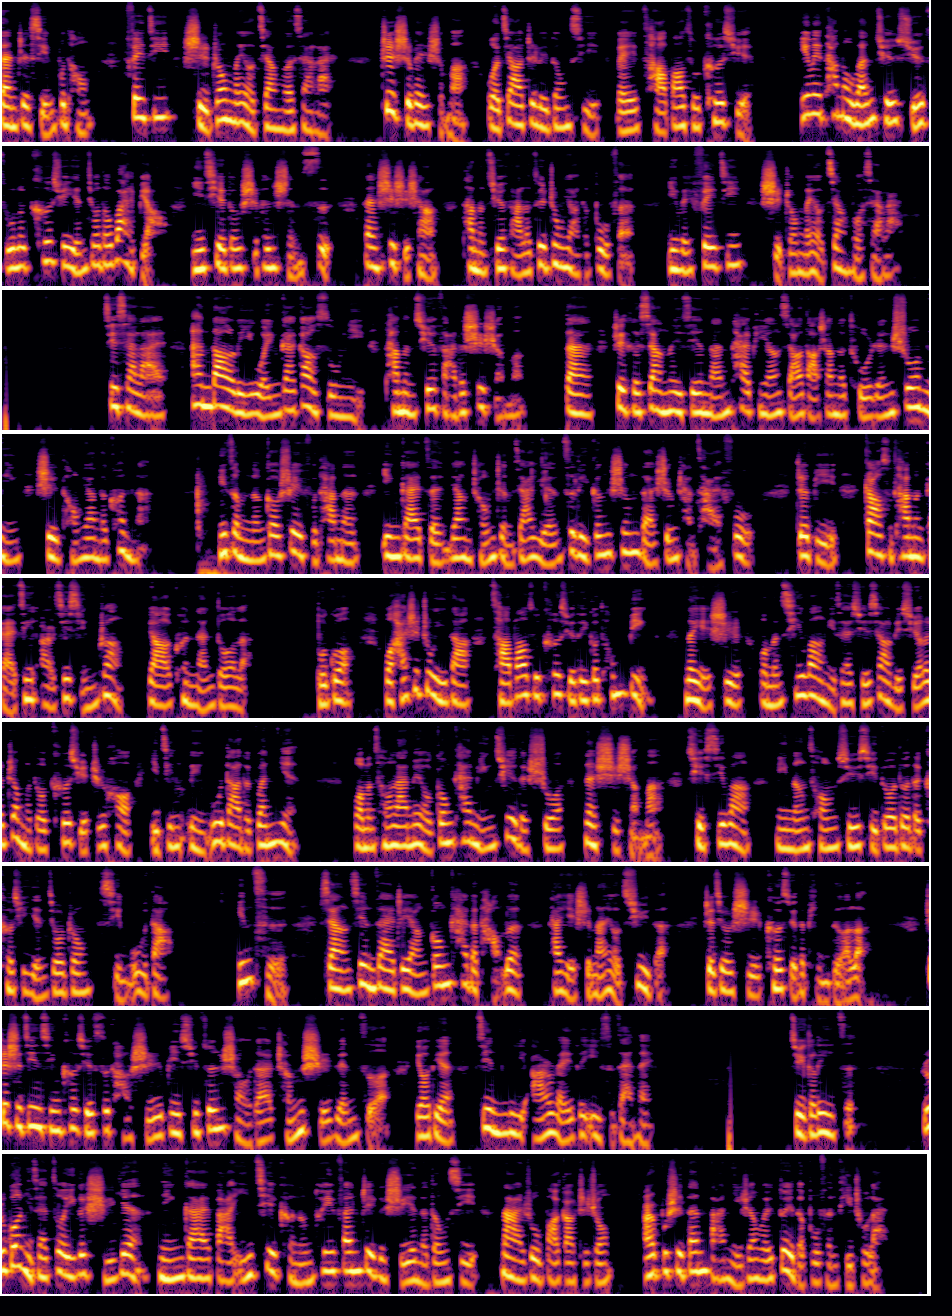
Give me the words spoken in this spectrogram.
但这行不通，飞机始终没有降落下来。这是为什么？我叫这类东西为草包族科学，因为他们完全学足了科学研究的外表，一切都十分神似。但事实上，他们缺乏了最重要的部分，因为飞机始终没有降落下来。接下来，按道理我应该告诉你他们缺乏的是什么，但这和向那些南太平洋小岛上的土人说明是同样的困难。你怎么能够说服他们应该怎样重整家园、自力更生地生产财富？这比告诉他们改进耳机形状要困难多了。不过，我还是注意到草包族科学的一个通病，那也是我们期望你在学校里学了这么多科学之后已经领悟到的观念。我们从来没有公开明确地说那是什么，却希望你能从许许多多的科学研究中醒悟到。因此，像现在这样公开的讨论，它也是蛮有趣的。这就是科学的品德了。这是进行科学思考时必须遵守的诚实原则，有点尽力而为的意思在内。举个例子。如果你在做一个实验，你应该把一切可能推翻这个实验的东西纳入报告之中，而不是单把你认为对的部分提出来。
